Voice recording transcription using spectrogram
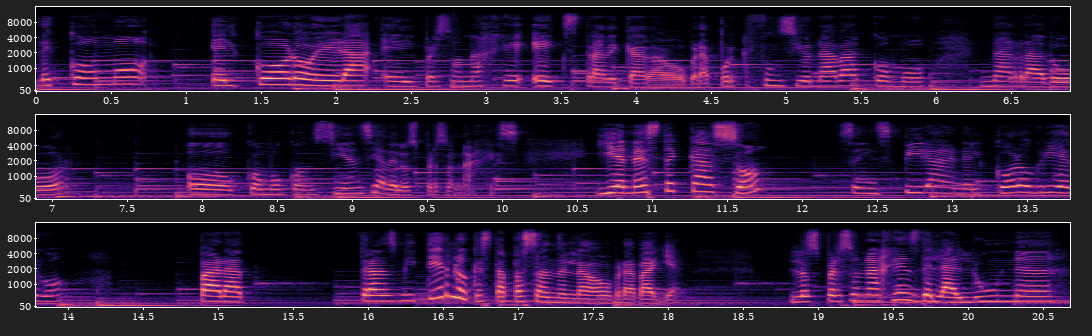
de cómo el coro era el personaje extra de cada obra, porque funcionaba como narrador o como conciencia de los personajes. Y en este caso se inspira en el coro griego para transmitir lo que está pasando en la obra, vaya. Los personajes de la luna,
